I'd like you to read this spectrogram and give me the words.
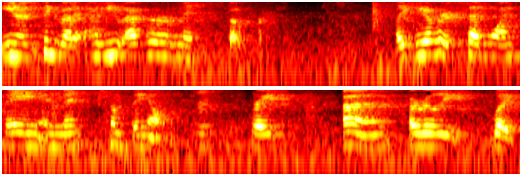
you know, just think about it. Have you ever misspoke? Like, have you ever said one thing and meant something else? Mm-hmm. Right? Um, I really, like,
